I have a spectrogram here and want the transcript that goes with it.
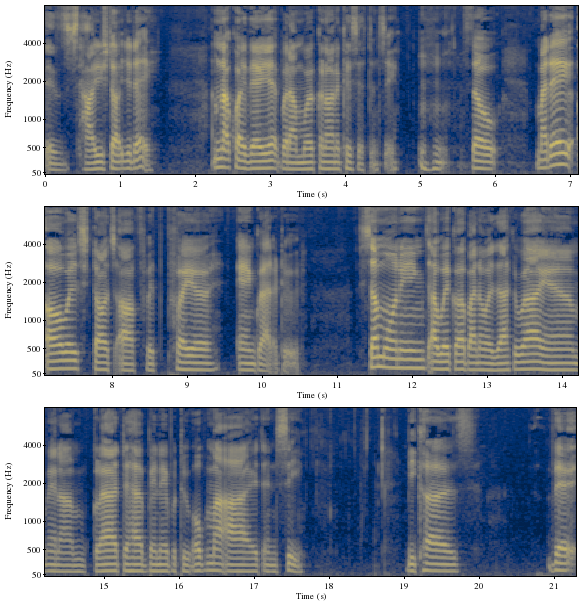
is how you start your day. I'm not quite there yet, but I'm working on a consistency. Mm-hmm. So, my day always starts off with prayer and gratitude. Some mornings I wake up, I know exactly where I am, and I'm glad to have been able to open my eyes and see. Because there,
